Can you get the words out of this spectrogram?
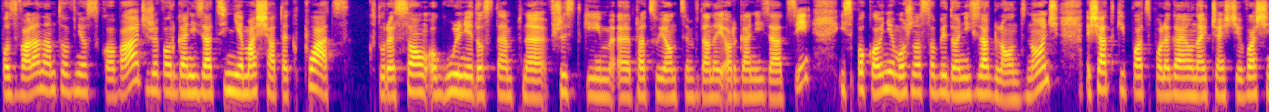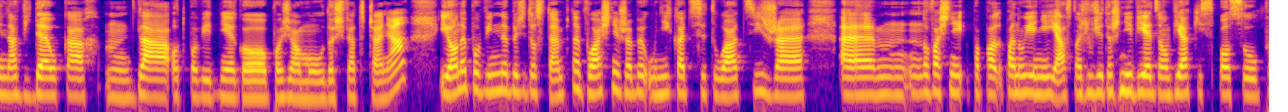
Pozwala nam to wnioskować, że w organizacji nie ma siatek płac, które są ogólnie dostępne wszystkim e, pracującym w danej organizacji i spokojnie można sobie do nich zaglądnąć. Siatki płac polegają najczęściej właśnie na widełkach mm, dla odpowiedniego poziomu doświadczenia i one powinny być dostępne właśnie, żeby unikać sytuacji, że no właśnie panuje niejasność, ludzie też nie wiedzą w jaki sposób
